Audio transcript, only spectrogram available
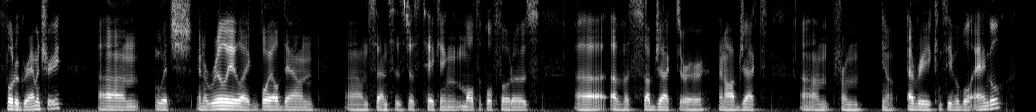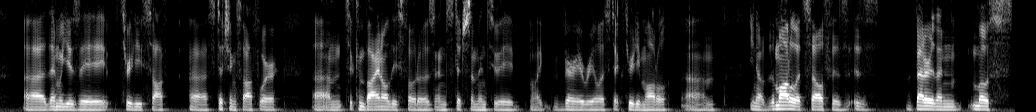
photogrammetry um, which in a really like boiled down um, sense is just taking multiple photos uh, of a subject or an object um, from you know every conceivable angle. Uh, then we use a 3D soft uh, stitching software um, to combine all these photos and stitch them into a like very realistic 3D model. Um, you know, the model itself is is better than most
